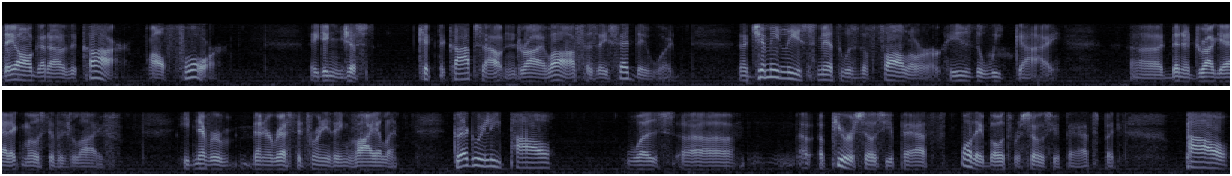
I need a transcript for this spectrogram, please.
they all got out of the car, all four. They didn't just kick the cops out and drive off as they said they would. Now Jimmy Lee Smith was the follower. He's the weak guy. Uh, been a drug addict most of his life. He'd never been arrested for anything violent. Gregory Lee Powell was uh, a, a pure sociopath. Well, they both were sociopaths, but Powell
